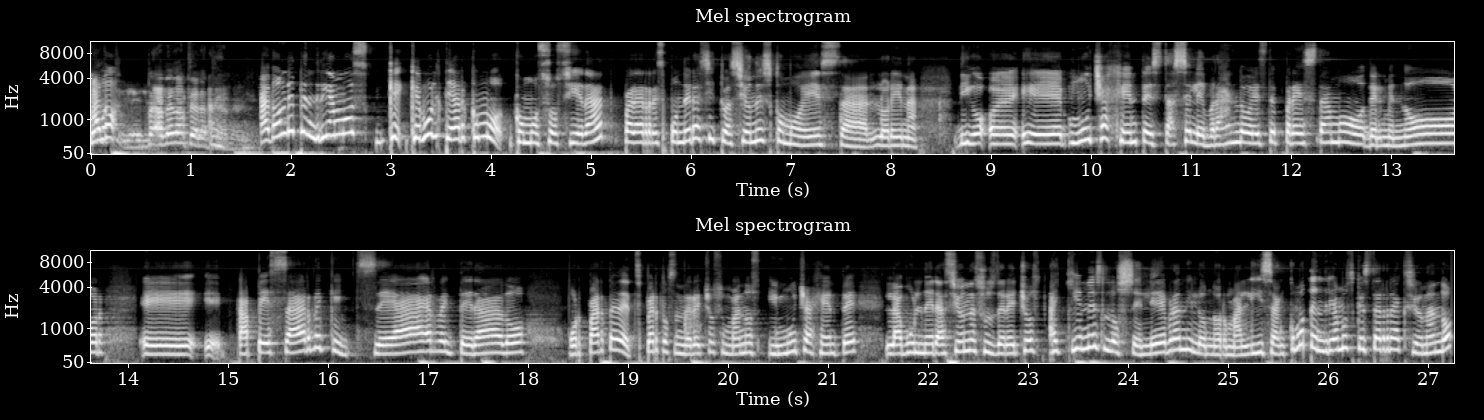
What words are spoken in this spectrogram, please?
Adelante, adelante, ¿A dónde tendríamos que, que, voltear como, como sociedad para responder a situaciones como esta, Lorena? Digo, eh, eh, mucha gente está celebrando este préstamo del menor, eh, a pesar de que se ha reiterado por parte de expertos en derechos humanos y mucha gente la vulneración de sus derechos, hay quienes lo celebran y lo normalizan. ¿Cómo tendríamos que estar reaccionando?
